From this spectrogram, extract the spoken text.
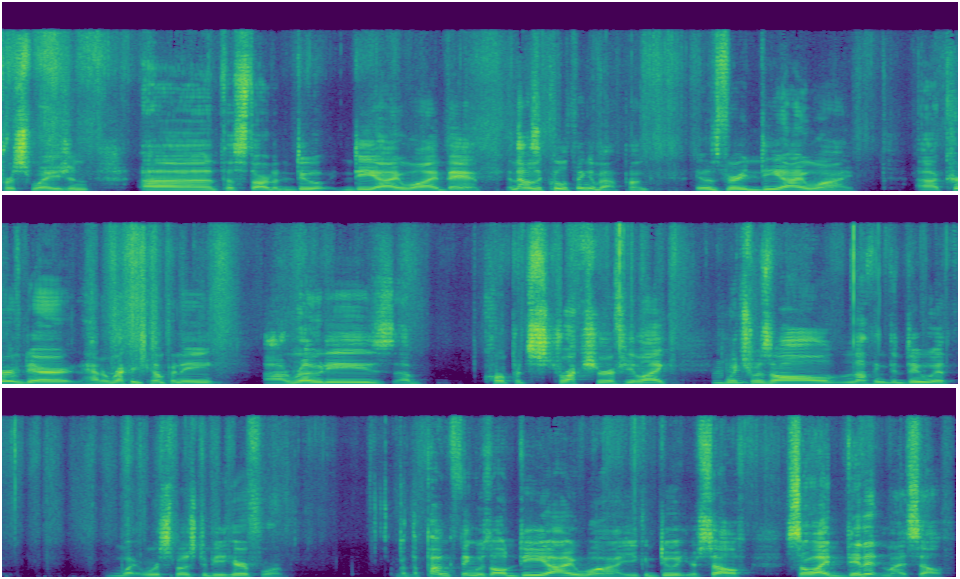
persuasion uh, to start a do- DIY band. And that was a cool thing about punk. It was very DIY. Uh, Curved Air had a record company, uh, roadies, a corporate structure, if you like, which was all nothing to do with what we're supposed to be here for. But the punk thing was all DIY. You could do it yourself. So I did it myself.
